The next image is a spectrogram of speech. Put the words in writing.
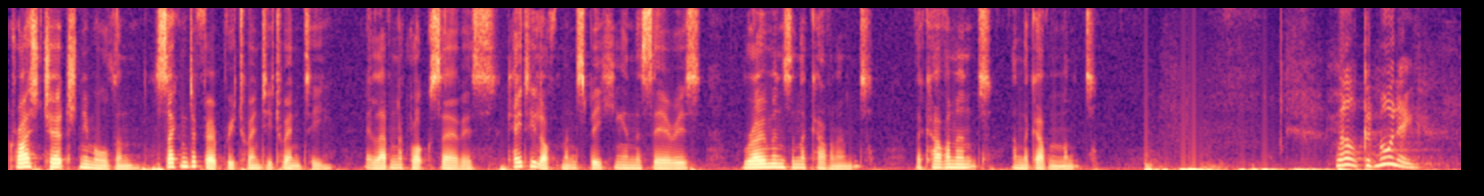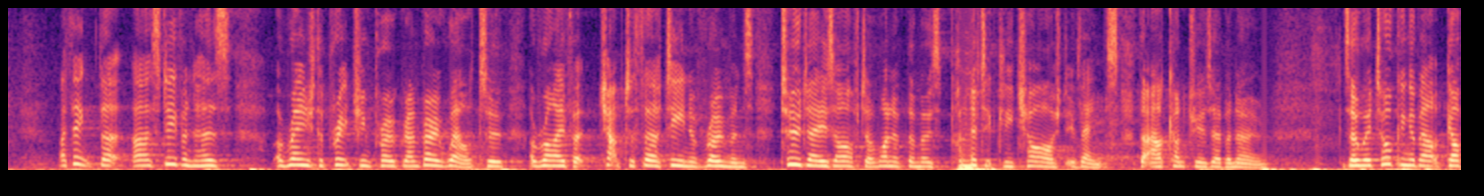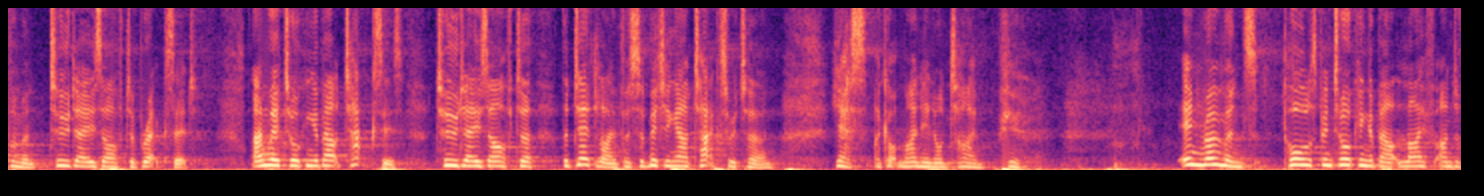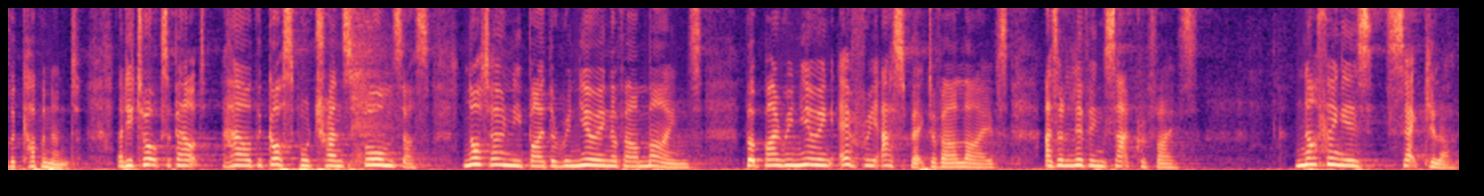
Christchurch, New Malden, 2nd of February 2020, 11 o'clock service. Katie Loftman speaking in the series Romans and the Covenant, the Covenant and the Government. Well, good morning. I think that uh, Stephen has arranged the preaching programme very well to arrive at chapter 13 of Romans two days after one of the most politically charged events that our country has ever known. So we're talking about government two days after Brexit, and we're talking about taxes two days after the deadline for submitting our tax return. Yes, I got mine in on time. Phew. In Romans, Paul's been talking about life under the covenant, and he talks about how the gospel transforms us, not only by the renewing of our minds, but by renewing every aspect of our lives as a living sacrifice. Nothing is secular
